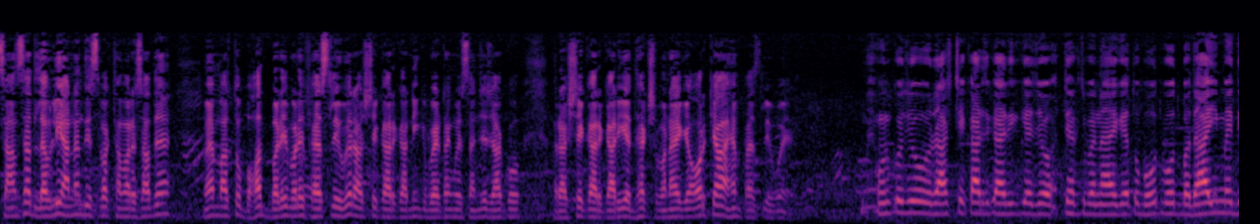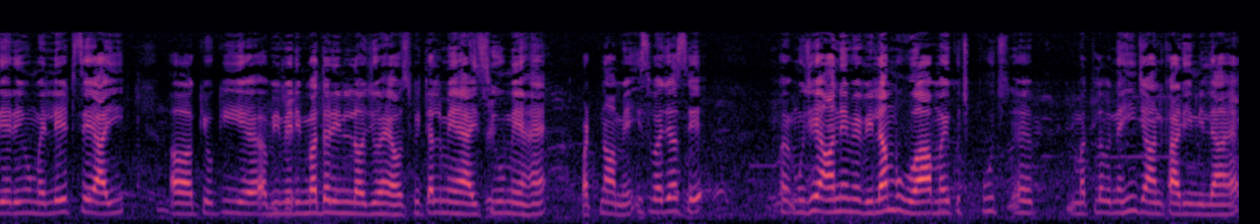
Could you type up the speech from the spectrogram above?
सांसद लवली आनंद इस वक्त हमारे साथ हैं। मैम आज तो बहुत बड़े बड़े फैसले हुए राष्ट्रीय कार्यकारिणी की बैठक में। संजय झा को राष्ट्रीय कार्यकारी अध्यक्ष बनाया गया और क्या अहम फैसले हुए हैं? उनको जो राष्ट्रीय कार्यकारी का जो अध्यक्ष बनाया गया तो बहुत बहुत बधाई मैं दे रही हूँ। मैं लेट से आई आ, क्योंकि अभी मेरी मदर इन लॉ जो है हॉस्पिटल में है आईसीयू में है पटना में। इस वजह से मुझे आने में विलम्ब हुआ। मैं कुछ पूछ मतलब नहीं जानकारी मिला है।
